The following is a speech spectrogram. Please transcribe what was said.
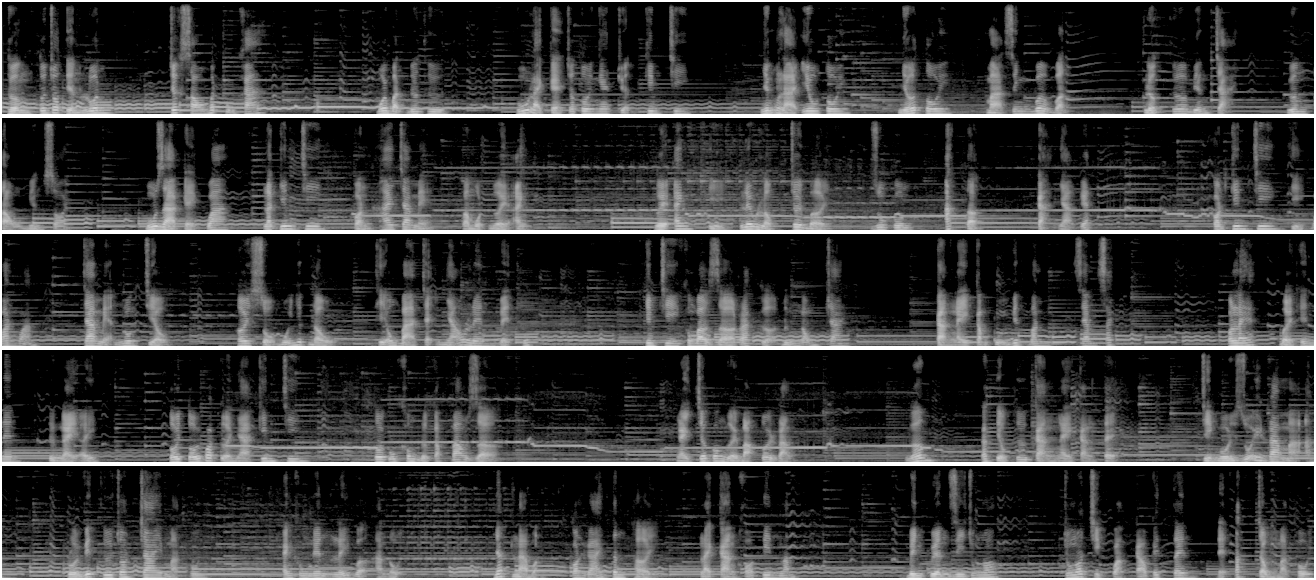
Thường tôi cho tiền luôn, trước sau mất cũng khá. Mỗi bận đưa thư vũ lại kể cho tôi nghe chuyện kim chi những là yêu tôi, nhớ tôi mà sinh vơ vẩn. Lược thưa biếng trải gương tàu miếng soi. Vũ già kể qua là kim chi còn hai cha mẹ và một người anh. Người anh thì lêu lỏng chơi bời, du côn, ác tợn cả nhà ghét. Còn kim chi thì ngoan ngoãn cha mẹ nuông chiều, hơi sổ mũi nhức đầu, thì ông bà chạy nháo lên về thuốc. Kim chi không bao giờ ra cửa đứng ngóng trai. Cả ngày cặm cụi viết văn, xem sách. Có lẽ bởi thế nên, từ ngày ấy tối tối qua cửa nhà kim chi, tôi cũng không được gặp bao giờ ngày trước có người bảo tôi rằng, gớm, các tiểu thư càng ngày càng tệ, chỉ ngồi duỗi ra mà ăn, rồi viết thư cho trai mà thôi. Anh không nên lấy vợ hà nội. Nhất là bọn con gái tân thời, lại càng khó tin lắm. Bình quyền gì chúng nó? Chúng nó chỉ quảng cáo cái tên để đắt chồng mà thôi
